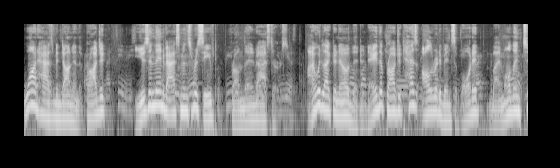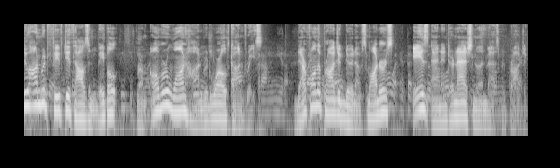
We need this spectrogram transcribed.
what has been done in the project using the investments received from the investors. I would like to note that today the project has already been supported by more than 250,000 people from over 100 world countries. Therefore, the project Duyunov's Motors is an international investment project.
